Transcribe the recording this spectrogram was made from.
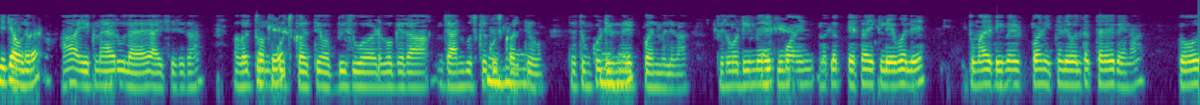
ये क्या मतलब- होता है? हाँ एक नया रूल आया है आईसीसी का। अगर तुम Okay. कुछ करते हो अब्यूज वर्ड वगैरह जानबूझ के कुछ हम्म, करते हो तो तुमको हम्म, डीमेरिट पॉइंट मिलेगा। फिर वो डीमेरिट Okay. पॉइंट मतलब ऐसा एक लेवल है तुम्हारे डीमेरिट पॉइंट इतने लेवल तक चले गए ना तो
